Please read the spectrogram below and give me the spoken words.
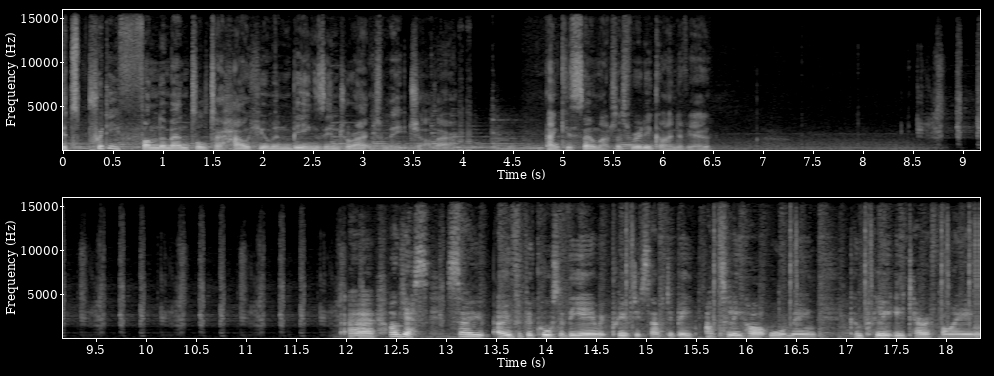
it's pretty fundamental to how human beings interact with each other. Thank you so much. That's really kind of you. Uh, oh yes, so over the course of the year it proved itself to be utterly heartwarming completely terrifying,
